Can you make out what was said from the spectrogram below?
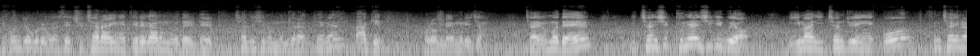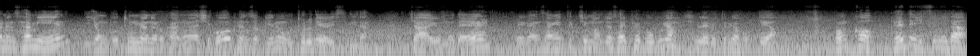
기본적으로 요새 주차 라인에 들어가는 모델들 찾으시는 분들한테는 딱인 그런 매물이죠. 자, 이 모델 2019년식이고요. 22,000 주행했고 승차 인원은 3인 이종 보통면으로 가능하시고 변속기는 오토로 되어 있습니다. 자, 이 모델 외관상의 특징 먼저 살펴보고요. 실내로 들어가 볼게요. 벙커 베드 있습니다.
